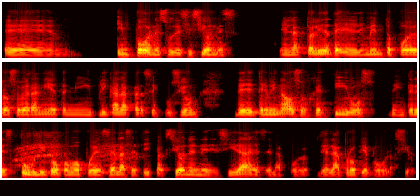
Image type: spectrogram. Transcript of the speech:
eh, impone sus decisiones. En la actualidad, el elemento poder o soberanía también implica la persecución de determinados objetivos de interés público, como puede ser la satisfacción de necesidades de la, de la propia población.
